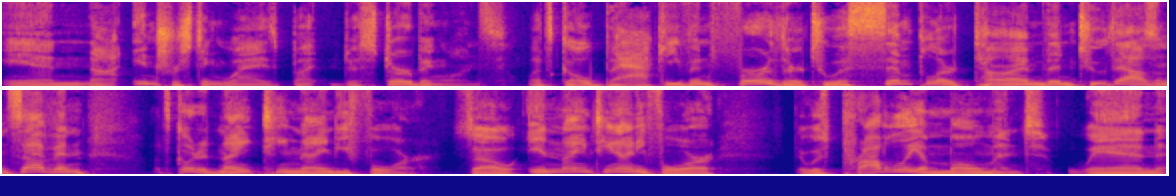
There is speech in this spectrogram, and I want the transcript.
in not interesting ways, but disturbing ones. Let's go back even further to a simpler time than 2007. Let's go to 1994. So in 1994, there was probably a moment when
